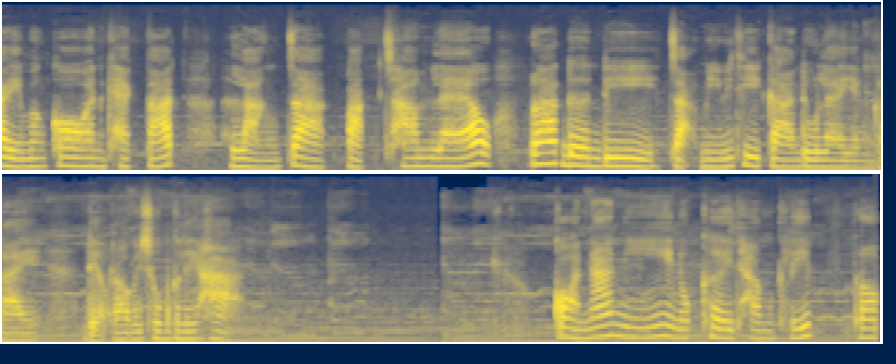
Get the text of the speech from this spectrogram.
ข่มังกรแคคตัส หลังจากปักชำแล้ว รากเดินดีจะมีวิธีการดูแลอย่างไร เดี๋ยวเราไปชมกันเลยค่ะ ก่อนหน้านี้นกเคยทำคลิปรอ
